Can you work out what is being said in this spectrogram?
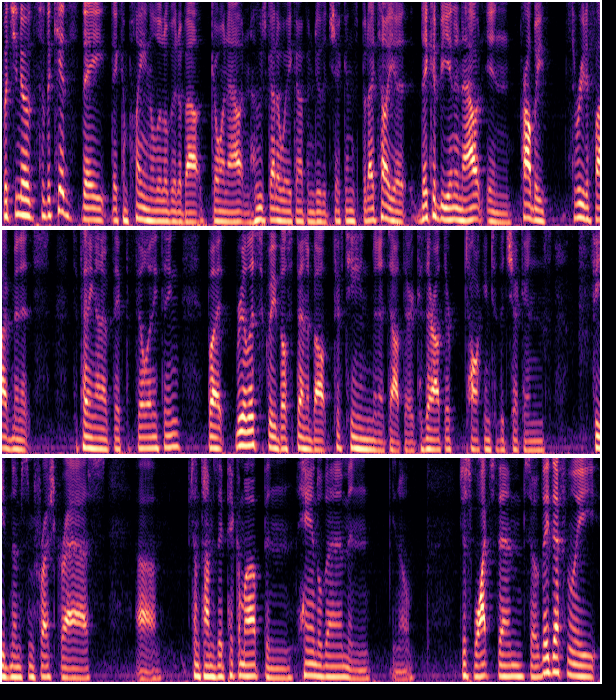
But you know, so the kids they they complain a little bit about going out and who's got to wake up and do the chickens. But I tell you, they could be in and out in probably three to five minutes, depending on if they have to fill anything. But realistically, they'll spend about fifteen minutes out there because they're out there talking to the chickens, feeding them some fresh grass. Uh, sometimes they pick them up and handle them, and you know, just watch them. So they definitely,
